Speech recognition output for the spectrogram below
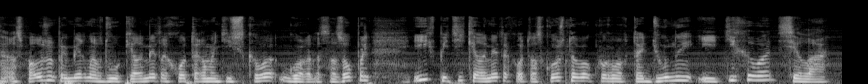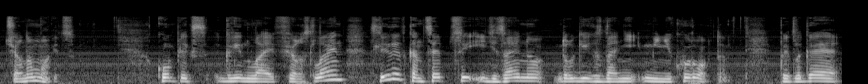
расположен примерно в двух километрах от романтического города Созополь и в пяти километрах от роскошного курорта Дюны и тихого села Черноморец. Комплекс Green Life First Line следует концепции и дизайну других зданий мини-курорта, предлагая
